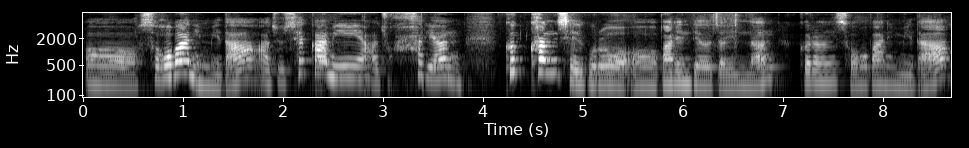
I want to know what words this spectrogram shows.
어, 소반입니다. 아주 색감이 아주 화려한 극황색으로 어, 발현되어져 있는 그런 소반입니다.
